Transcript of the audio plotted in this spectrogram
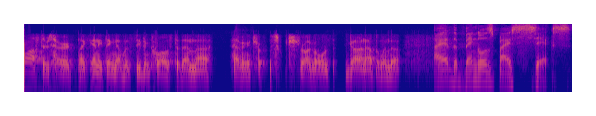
Foster's hurt. Like anything that was even close to them uh, having a tr- struggle has gone out the window. I have the Bengals by six.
